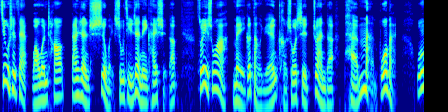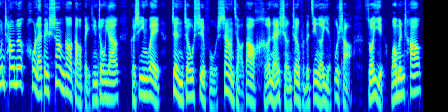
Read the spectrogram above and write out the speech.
就是在王文超担任市委书记任内开始的。所以说啊，每个党员可说是赚得盆满钵满。王文超呢，后来被上告到北京中央，可是因为郑州市府上缴到河南省政府的金额也不少，所以王文超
